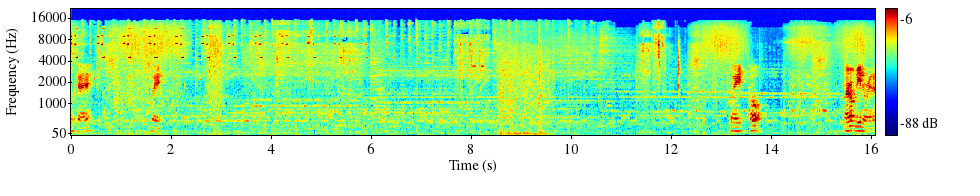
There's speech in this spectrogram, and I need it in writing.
Okay. Wait. Wait, oh. I don't need it right now,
